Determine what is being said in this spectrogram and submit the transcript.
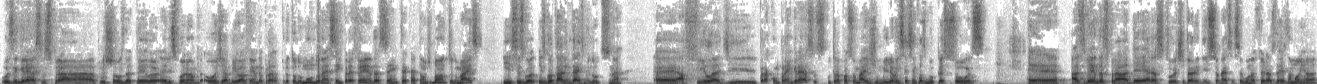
os ingressos para os shows da Taylor, eles foram. Hoje abriu a venda para todo mundo, né? Sem pré-venda, sem ter cartão de banco e tudo mais. E se esgotaram em 10 minutos, né? É, a fila para comprar ingressos ultrapassou mais de 1 milhão e 600 mil pessoas. É, as vendas para a The Eras Tour tiveram início nessa segunda-feira às 10 da manhã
